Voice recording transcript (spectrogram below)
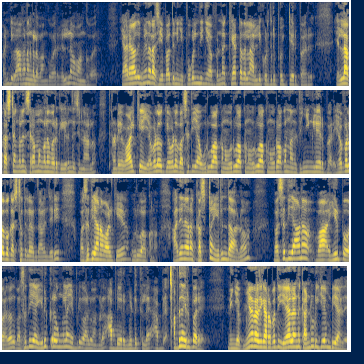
வண்டி வாகனங்களை வாங்குவார் எல்லாம் வாங்குவார். யாராவது மீனராசியை பார்த்து நீங்கள் புகழ்ந்தீங்க அப்படின்னா கேட்டதெல்லாம் அள்ளி கொடுத்துட்டு போய்கிட்டே இருப்பார். எல்லா கஷ்டங்களும் சிரமங்களும் அவருக்கு இருந்துச்சுனாலும் தன்னுடைய வாழ்க்கையை எவ்வளவுக்கு எவ்வளோ வசதியாக உருவாக்கணும் உருவாக்கணும் உருவாக்கணும் உருவாக்கணும் அந்த திங்கிங்லேயே இருப்பார். எவ்வளவு கஷ்டத்தில் இருந்தாலும் சரி வசதியான வாழ்க்கையை உருவாக்கணும். அதே நேரம் கஷ்டம் இருந்தாலும் வசதியான வா இருப்பவர் அதாவது வசதியாக இருக்கிறவங்கலாம் எப்படி வாழ்வாங்களோ அப்படி ஒரு மிடுக்கில் அப்படி அப்படி தான் இருப்பார். நீங்க மீனராசிக்காரரை பத்தி ஏழைன்னு கண்டுபிடிக்கவே முடியாது.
